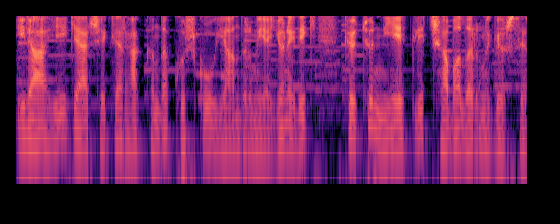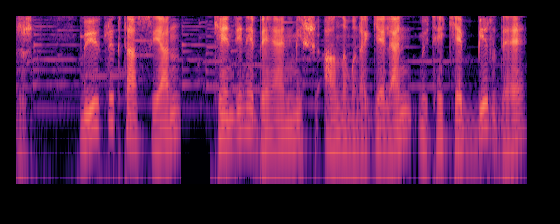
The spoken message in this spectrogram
ilahi gerçekler hakkında kuşku uyandırmaya yönelik kötü niyetli çabalarını gösterir. Büyüklük taslayan, kendini beğenmiş anlamına gelen mütekebbir de,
